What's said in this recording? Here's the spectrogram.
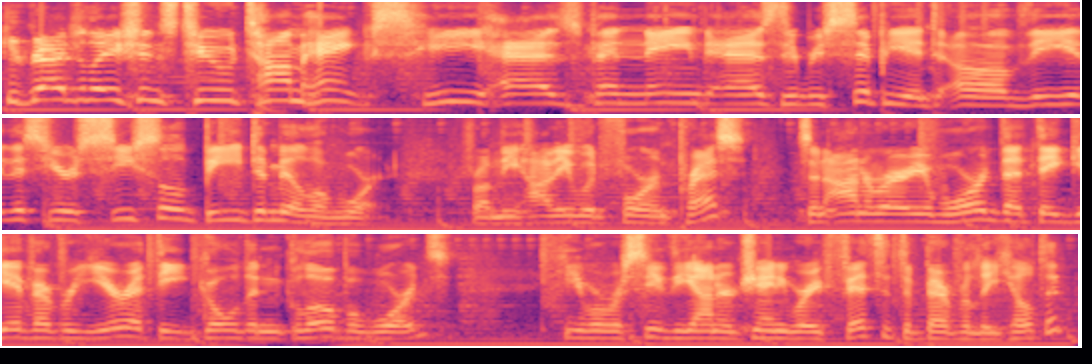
Congratulations to Tom Hanks. He has been named as the recipient of the this year's Cecil B. DeMille Award from the Hollywood Foreign Press. It's an honorary award that they give every year at the Golden Globe Awards. He will receive the honor January 5th at the Beverly Hilton.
